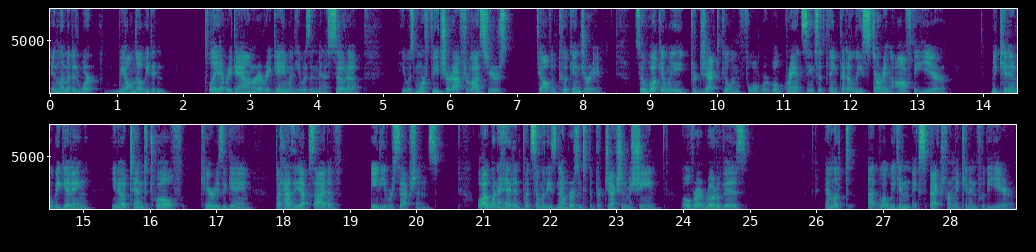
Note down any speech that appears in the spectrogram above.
in limited work. We all know he didn't play every down or every game when he was in Minnesota. He was more featured after last year's Dalvin Cook injury. So, what can we project going forward? Well, Grant seems to think that at least starting off the year, McKinnon will be getting, you know, 10 to 12 carries a game, but has the upside of 80 receptions. Well, I went ahead and put some of these numbers into the projection machine over at RotoViz and looked at what we can expect from McKinnon for the year.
